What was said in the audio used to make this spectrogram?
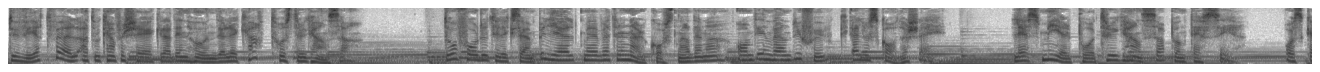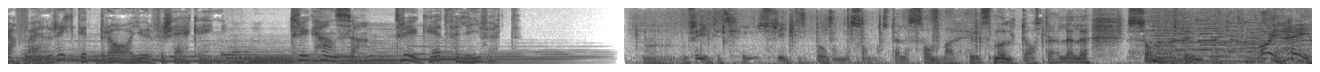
Du vet väl att du kan försäkra din hund eller katt hos Trygg-Hansa? Då får du till exempel hjälp med veterinärkostnaderna om din vän blir sjuk eller skadar sig. Läs mer på trygghansa.se och skaffa en riktigt bra djurförsäkring. Trygg Hansa, trygghet för livet. Mm, fritidshus, fritidsboende, sommarställe, sommarhus, multronställe eller sommarstuga. Oj, hej!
